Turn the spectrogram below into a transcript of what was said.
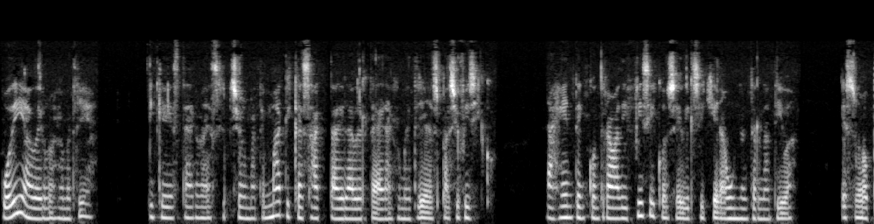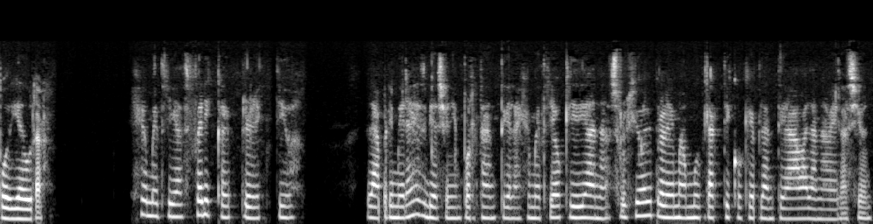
podía haber una geometría, y que esta era una descripción matemática exacta de la verdadera geometría del espacio físico. La gente encontraba difícil concebir siquiera una alternativa. Esto no podía durar geometría esférica y proyectiva. La primera desviación importante de la geometría euclidiana surgió del problema muy práctico que planteaba la navegación.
